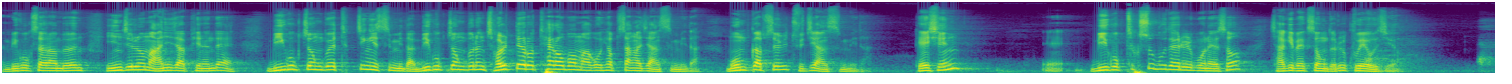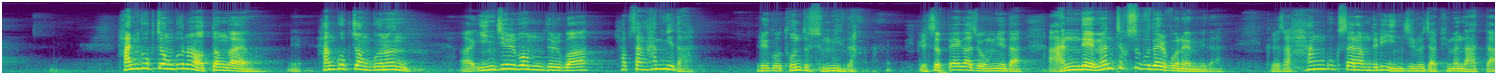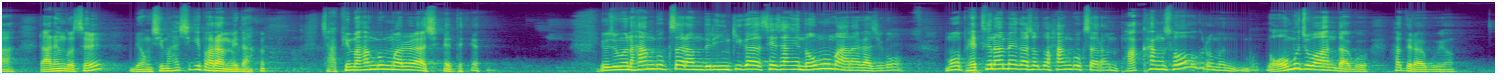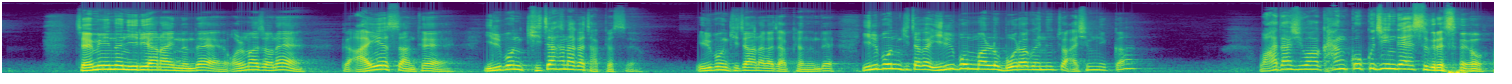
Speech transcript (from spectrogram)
미국 사람들은 인질로 많이 잡히는데 미국 정부의 특징이 있습니다. 미국 정부는 절대로 테러범하고 협상하지 않습니다. 몸값을 주지 않습니다. 대신 예, 미국 특수부대를 보내서 자기 백성들을 구해오지요. 한국 정부는 어떤가요? 예, 한국 정부는 아, 인질범들과 협상합니다. 그리고 돈도 줍니다. 그래서 빼가져 옵니다. 안 되면 특수부대를 보냅니다. 그래서 한국 사람들이 인질로 잡히면 낫다라는 것을 명심하시기 바랍니다. 잡히면 한국말을 하셔야 돼요. 요즘은 한국 사람들이 인기가 세상에 너무 많아가지고 뭐 베트남에 가서도 한국 사람 박항서 그러면 뭐 너무 좋아한다고 하더라고요. 재미있는 일이 하나 있는데 얼마 전에 그 IS한테 일본 기자 하나가 잡혔어요. 일본 기자 하나가 잡혔는데 일본 기자가 일본 말로 뭐라고 했는 줄 아십니까? 와다시와 강꼬꾸진데스 그랬어요.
